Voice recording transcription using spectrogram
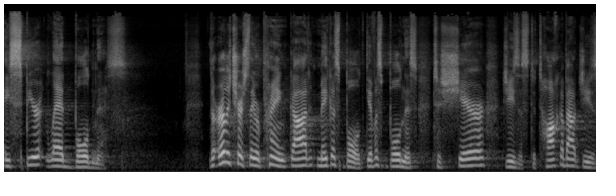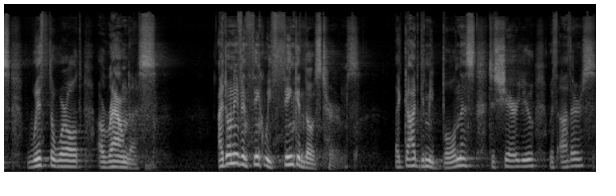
a spirit led boldness. The early church, they were praying, God, make us bold. Give us boldness to share Jesus, to talk about Jesus with the world around us. I don't even think we think in those terms. Like, God, give me boldness to share you with others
